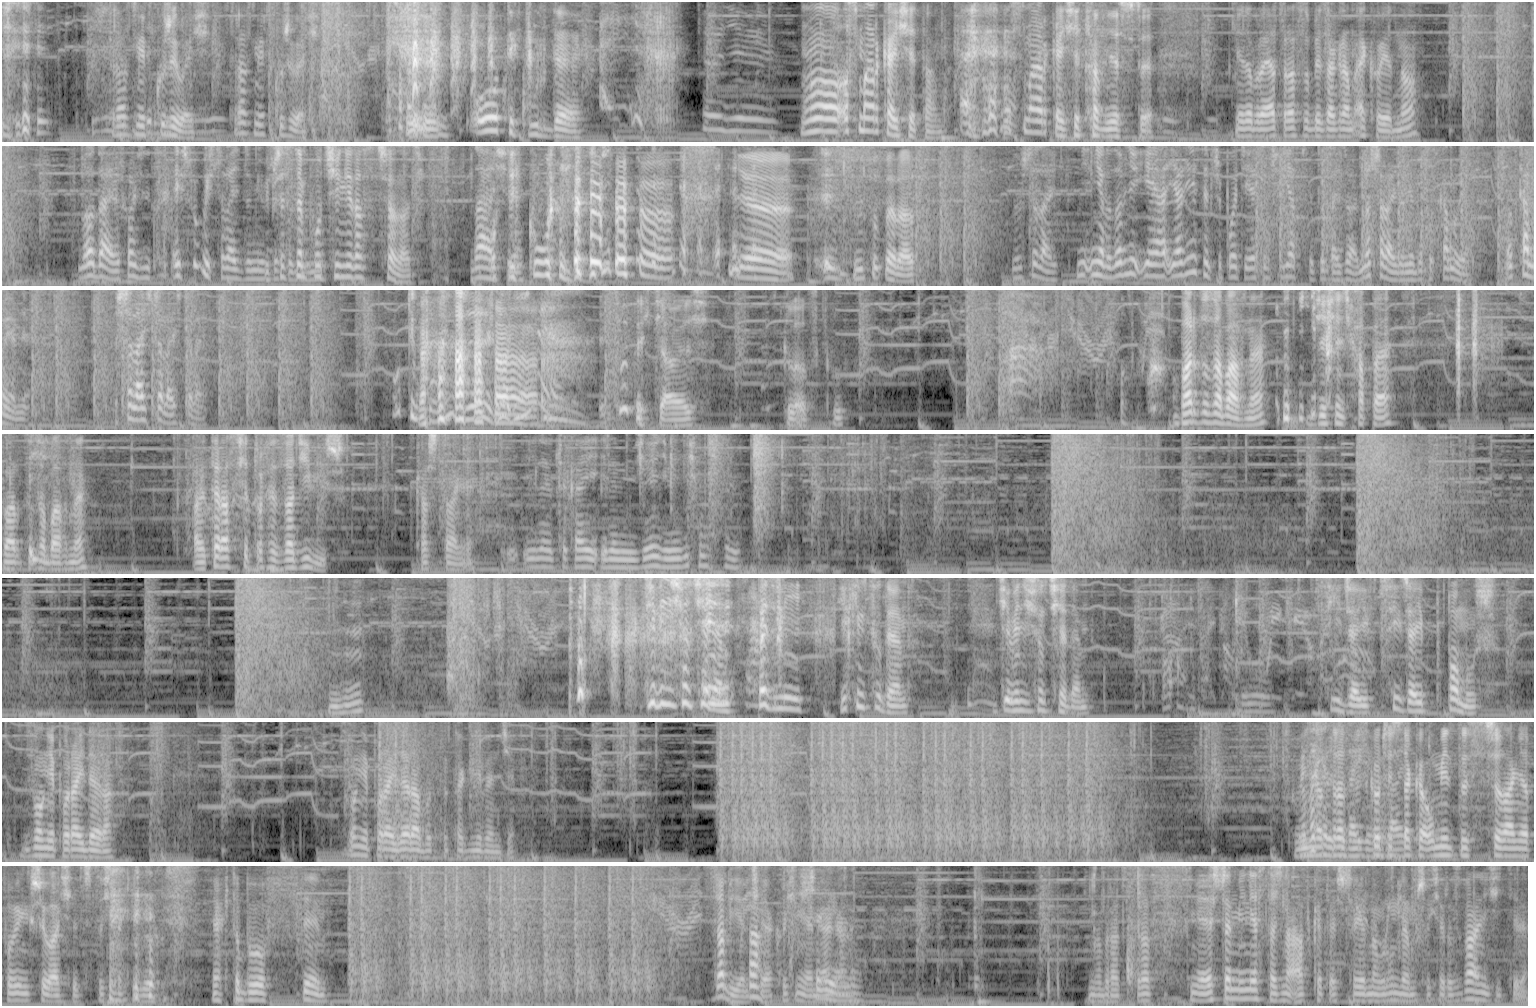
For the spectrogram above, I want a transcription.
Teraz mnie wkurzyłeś. Teraz mnie wkurzyłeś. O ty kurde. O nie. No, osmarkaj się tam. Osmarkaj się tam jeszcze. Nie dobra, ja teraz sobie zagram eko jedno. No dajesz, chodź. Ej, spróbuj strzelać do mnie. I przez ten płot się nie da strzelać. Da O się. ty kurde. Nie. No i co teraz? No strzelaj. Nie, nie no do mnie, ja, ja nie jestem przy płocie, ja jestem przy jabłce tutaj, zobacz. No strzelaj do mnie, bo to skanuje. No skanuje mnie. Strzelaj, strzelaj, strzelaj. O ty kurde, Co ty chciałeś? Klocku. Bardzo zabawne. 10 HP. Bardzo zabawne. Ale teraz się trochę zadziwisz. Kasztanie. Ile, czekaj, ile mi wzięli? 97. Mhm. 97! Powiedz mi, jakim cudem? 97. CJ, CJ, pomóż. Dzwonię po Raidera. Dzwonię po Raidera, bo to tak nie będzie. Powinna wychyl teraz wyskoczyć taka umiejętność strzelania powiększyła się, czy coś takiego. Jak to było w tym. Zabiłem cię jakoś, nie wiem jak, ale... Dobra, to teraz... Nie, jeszcze mnie nie stać na awkę, to jeszcze jedną rundę muszę cię rozwalić i tyle.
